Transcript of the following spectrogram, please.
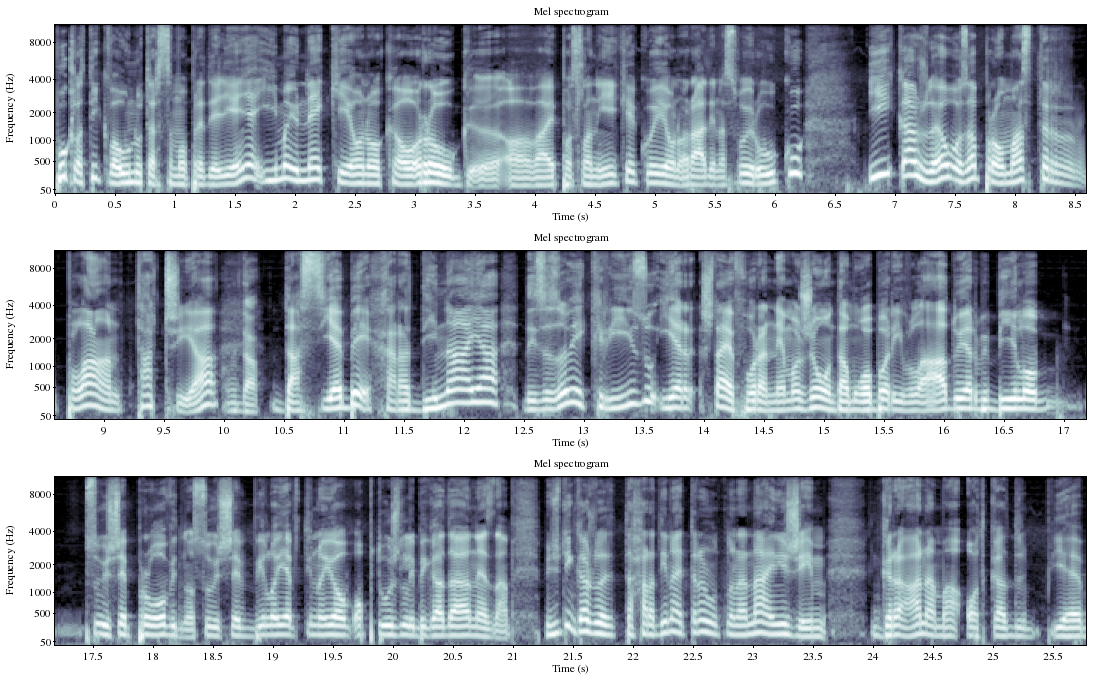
pukla tikva unutar samoopredeljenja i imaju neke ono kao rogue ovaj, poslanike koji ono radi na svoju ruku, I kažu da je ovo zapravo master plan Tačija da. da sjebe Haradinaja, da izazove krizu, jer šta je fora, ne može on da mu obori vladu, jer bi bilo suviše providno, suviše bilo jeftino i optužili bi ga da ne znam. Međutim, kažu da je Haradina je trenutno na najnižim granama od kad je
